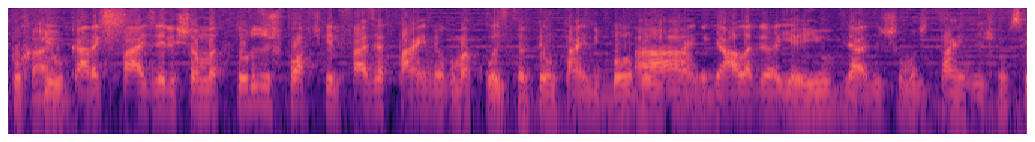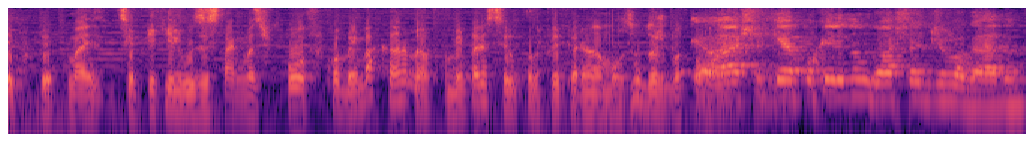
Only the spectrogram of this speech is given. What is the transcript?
Porque Tiny. o cara que faz, ele chama. Todos os portes que ele faz é Tiny alguma coisa. Então tem um Tiny Bubble, Ah. um Tiny Galaga, e aí o Gradius chamam de Tinyus, não sei porquê. Mas não sei porque que ele usa esse. Mas, pô, ficou bem bacana mesmo. Ficou bem parecido quando o Fliperama usa dois botões. Eu acho que é porque ele não gosta de advogado.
